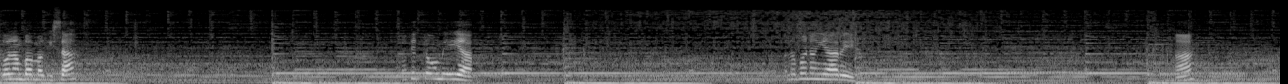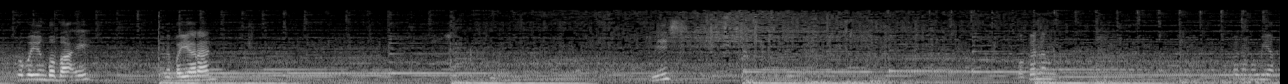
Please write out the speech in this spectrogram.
Ikaw lang ba mag-isa? Bakit ka umiiyak? Ano ba nangyari? Ha? Ikaw ba yung babae? Nabayaran? Miss? Huwag ka nang... Huwag ka nang umiyak.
